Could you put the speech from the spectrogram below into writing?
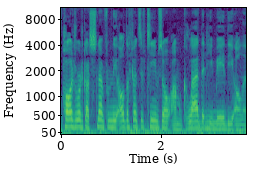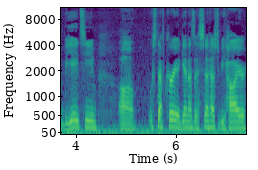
Paul George got snubbed from the All Defensive team, so I'm glad that he made the All NBA team. Uh, Steph Curry, again, as I said, has to be higher.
